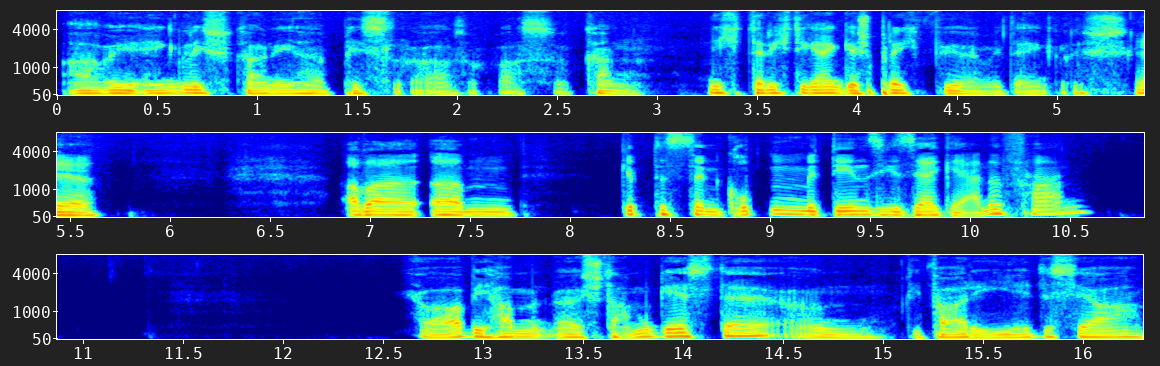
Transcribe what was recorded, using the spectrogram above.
aber Englisch kann ich ein bisschen, also was kann nicht richtig ein Gespräch führen mit Englisch. Ja. Aber ähm, gibt es denn Gruppen, mit denen Sie sehr gerne fahren? Ja, wir haben äh, Stammgäste, ähm, die fahre ich jedes Jahr.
